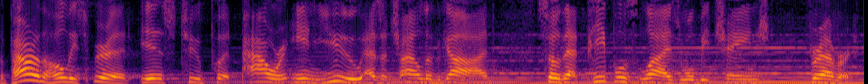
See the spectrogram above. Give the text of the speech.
The power of the Holy Spirit is to put power in you as a child of God so that people's lives will be changed forever.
